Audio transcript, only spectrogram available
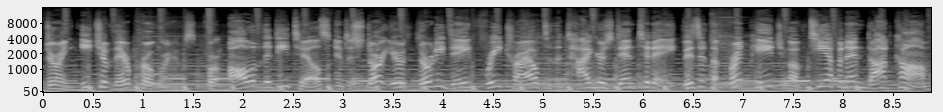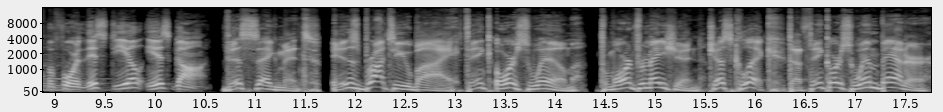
during each of their programs. For all of the details and to start your 30-day free trial to the Tiger's Den today, visit the front page of TFNN.com before this deal is gone. This segment is brought to you by Think or Swim. For more information, just click the Think or Swim banner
